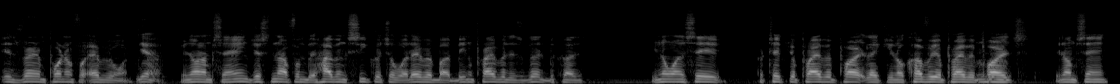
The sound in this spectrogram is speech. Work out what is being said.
is very important for everyone. Yeah. You know what I'm saying? Just not from the having secrets or whatever, but being private is good because, you don't want to say protect your private part, like you know, cover your private Mm-hmm. parts. You know what I'm saying?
